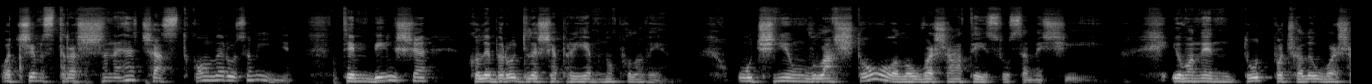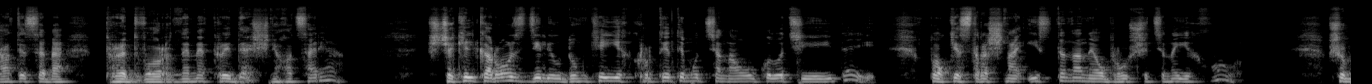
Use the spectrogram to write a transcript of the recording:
От чим страшне часткове розуміння, тим більше, коли беруть лише приємну половину. Учнів влаштовувало вважати Ісуса Месією. І вони тут почали вважати себе придворними прийдешнього царя. Ще кілька розділів думки їх крутитимуться навколо цієї ідеї, поки страшна істина не обрушиться на їх голови. Щоб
